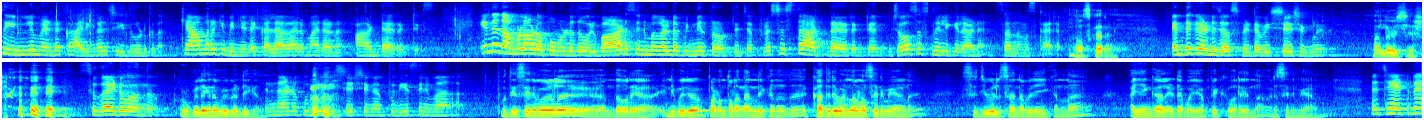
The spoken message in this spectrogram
സീനിലും വേണ്ട കാര്യങ്ങൾ ചെയ്തു കൊടുക്കുന്ന ക്യാമറയ്ക്ക് പിന്നിലെ കലാകാരന്മാരാണ് ആർട്ട് ഡയറക്ടേഴ്സ് ഇന്ന് നമ്മളോടൊപ്പം ഉള്ളത് ഒരുപാട് സിനിമകളുടെ പിന്നിൽ പ്രവർത്തിച്ച പ്രശസ്ത ആർട്ട് ഡയറക്ടർ ജോസഫ് നെല്ലിക്കലാണ്. സർ നമസ്കാരം. നമസ്കാരം. എന്തൊക്കെയുണ്ട് ജോസഫിന്റെ വിശേഷങ്ങൾ നല്ല വിശേഷം. സുഖമായിട്ട് പോകുന്നു. എന്താണ് പുതിയ വിശേഷങ്ങൾ പുതിയ സിനിമ? പുതിയ സിനിമകൾ എന്താ പറയുക ഇനിയിപ്പോൾ ഒരു പടം തുടങ്ങാൻ നിൽക്കുന്നത് കതിരവൻ എന്ന് പറഞ്ഞ സിനിമയാണ്. സിജു വിൽസൺ അഭിനയിക്കുന്ന അയ്യങ്കാളിയുടെ ബയോപിക് പറയുന്ന ഒരു സിനിമയാണ്. ചേട്ടനെ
